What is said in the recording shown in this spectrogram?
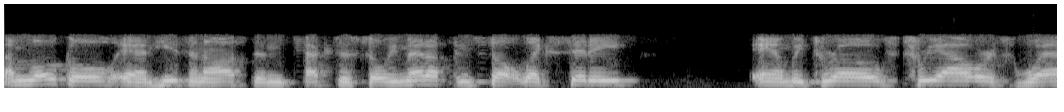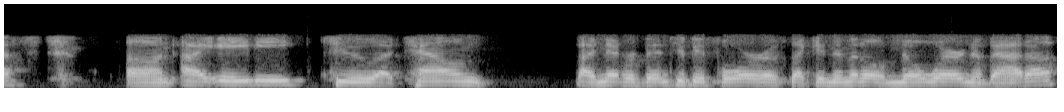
I'm local, and he's in Austin, Texas. So we met up in Salt Lake City, and we drove three hours west on I-80 to a town I'd never been to before. It was like in the middle of nowhere, Nevada,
